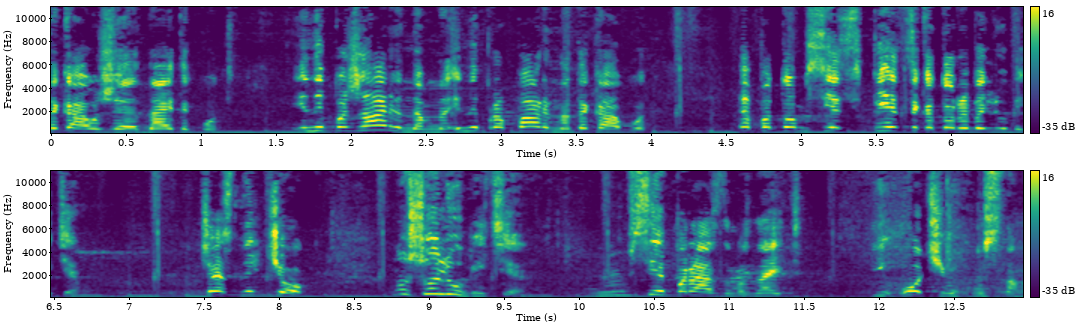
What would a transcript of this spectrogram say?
така вже, знаєте, от, і не пожарена, вона, і не пропарена, така от. А потом все специи, которые вы любите. Чесночок. Ну, что любите? Ну, все по-разному, знаете. И очень вкусно.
